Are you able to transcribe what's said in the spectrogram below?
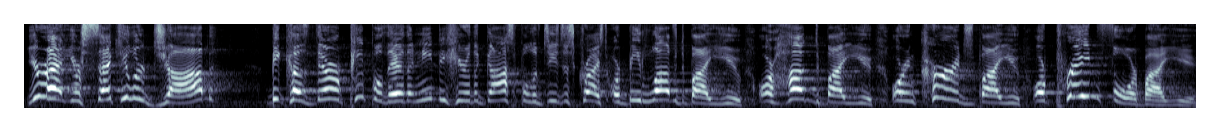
You're at your secular job because there are people there that need to hear the gospel of Jesus Christ or be loved by you or hugged by you or encouraged by you or prayed for by you.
